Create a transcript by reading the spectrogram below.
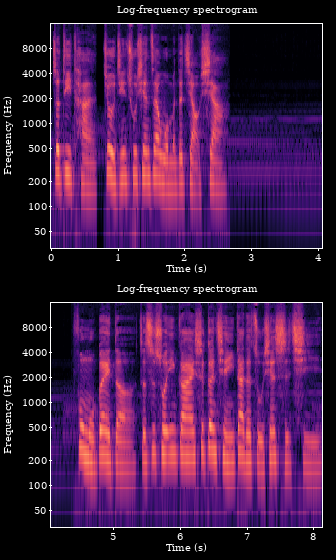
这地毯就已经出现在我们的脚下。父母辈的则是说，应该是更前一代的祖先时期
